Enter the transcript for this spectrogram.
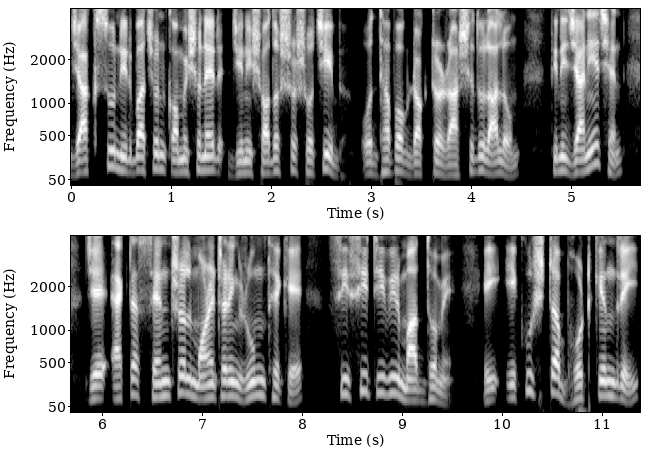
জাকসু নির্বাচন কমিশনের যিনি সদস্য সচিব, অধ্যাপক ড. রাশেদুল আলম, তিনি জানিয়েছেন যে একটা সেন্ট্রাল মনিটরিং রুম থেকে সিসিটিভির মাধ্যমে এই একুশটা ভোট কেন্দ্রেই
